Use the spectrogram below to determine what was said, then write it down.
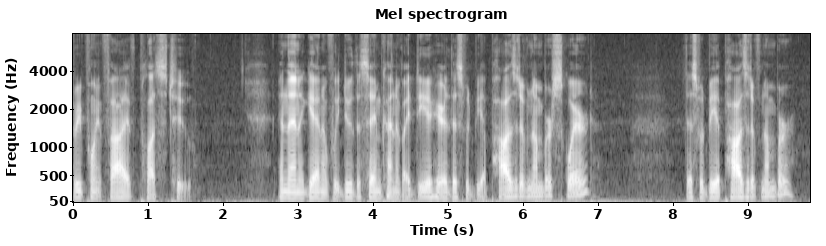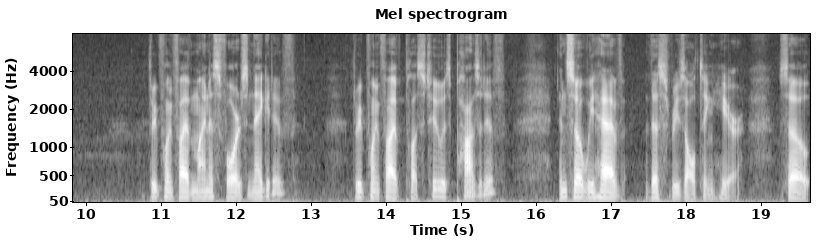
3.5 plus 2. And then again, if we do the same kind of idea here, this would be a positive number squared. This would be a positive number. 3.5 minus 4 is negative. 3.5 plus 2 is positive. And so we have this resulting here. So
